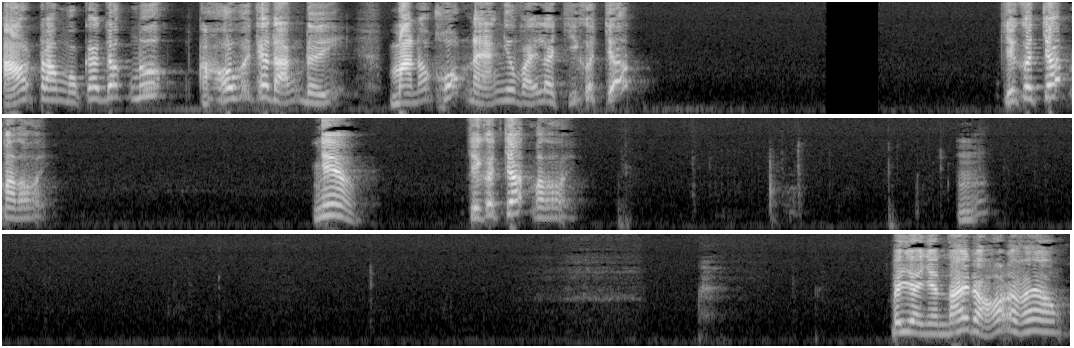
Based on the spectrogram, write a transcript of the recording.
ở trong một cái đất nước, Ở với cái đảng đỉ Mà nó khốn nạn như vậy là chỉ có chết. Chỉ có chết mà thôi. Nha chỉ có chết mà thôi. Ừ. bây giờ nhìn thấy rõ rồi phải không?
